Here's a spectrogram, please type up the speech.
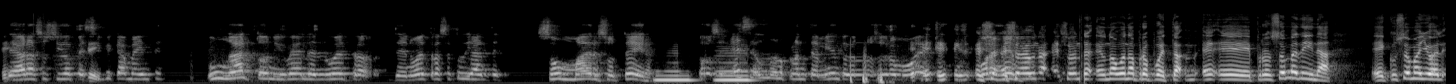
dejar a sus hijos específicamente. Un alto nivel de, nuestra, de nuestras estudiantes son madres solteras. Entonces, ese es uno de los planteamientos que nosotros hemos eh, hecho. Eh, eh, eso, es una, buena propuesta. profesor Medina, escúchame mayor,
